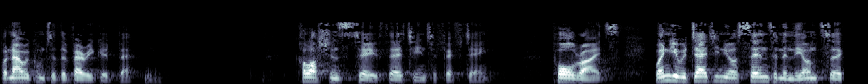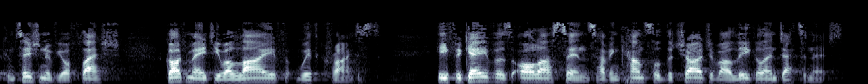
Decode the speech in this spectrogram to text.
But now we come to the very good bit. Colossians 2, 13 to 15. Paul writes, When you were dead in your sins and in the uncircumcision of your flesh, God made you alive with Christ. He forgave us all our sins, having cancelled the charge of our legal indebtedness,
